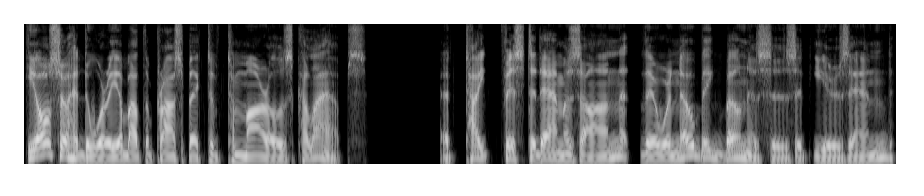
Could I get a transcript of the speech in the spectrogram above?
he also had to worry about the prospect of tomorrow's collapse. At tight fisted Amazon, there were no big bonuses at year's end,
